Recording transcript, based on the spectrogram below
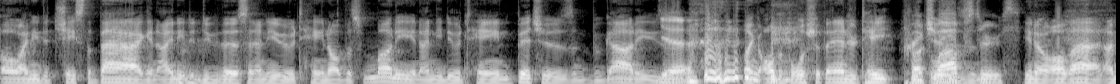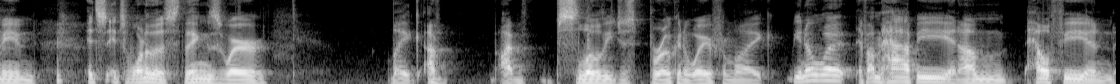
oh i need to chase the bag and i need to do this and i need to attain all this money and i need to attain bitches and bugattis Yeah. and, like all the bullshit that andrew tate Fuck preaches and, lobsters. you know all that i mean it's it's one of those things where like I've I've slowly just broken away from like, you know what? If I'm happy and I'm healthy and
